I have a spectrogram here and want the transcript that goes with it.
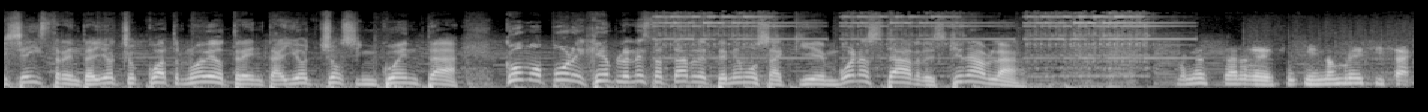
5166-3849 o 3850. Como por ejemplo en esta tarde tenemos a quien. Buenas tardes, ¿quién habla? Buenas tardes, mi nombre es Isaac.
